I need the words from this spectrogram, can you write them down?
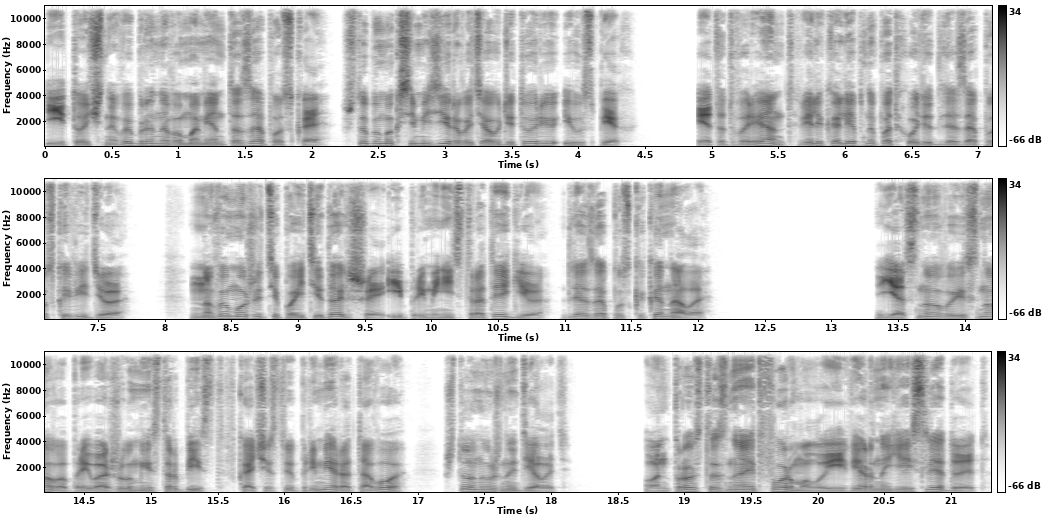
и точно выбранного момента запуска, чтобы максимизировать аудиторию и успех. Этот вариант великолепно подходит для запуска видео, но вы можете пойти дальше и применить стратегию для запуска канала. Я снова и снова привожу мистер Бист в качестве примера того, что нужно делать. Он просто знает формулу и верно ей следует.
